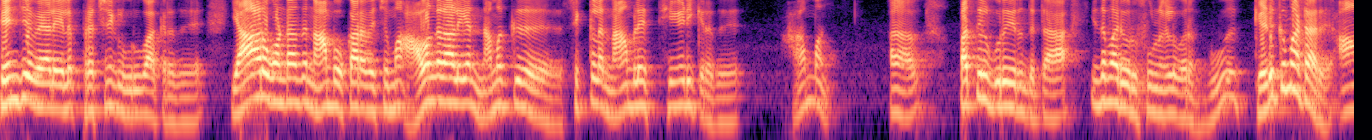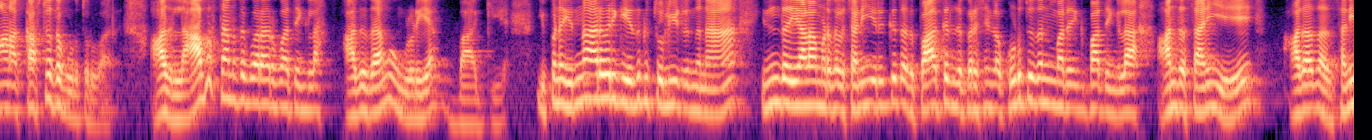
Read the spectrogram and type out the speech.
செஞ்ச வேலையில் பிரச்சனைகள் உருவாக்குறது யாரை கொண்டாந்து நாம் உட்கார வச்சோமோ அவங்களாலேயே நமக்கு சிக்கலை நாம்ளே தேடிக்கிறது. ஆமாங்க. பத்தில் குரு இருந்துட்டா இந்த மாதிரி ஒரு சூழ்நிலை வரும். குரு கெடுக்க மாட்டார் ஆனால் கஷ்டத்தை கொடுத்துருவார். அது லாபஸ்தானத்துக்கு வராரு பார்த்தீங்களா அதுதாங்க உங்களுடைய பாக்கியம். இப்போ நான் இன்னார் வரைக்கும் எதுக்கு சொல்லிட்டு இருந்தேன்னா இந்த ஏழாம் இடத்துல சனி இருக்குது அது பார்க்குது இந்த பிரச்சனையில் கொடுத்ததுன்னு பார்த்தீங்களா அந்த சனியே அதாவது அது சனி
